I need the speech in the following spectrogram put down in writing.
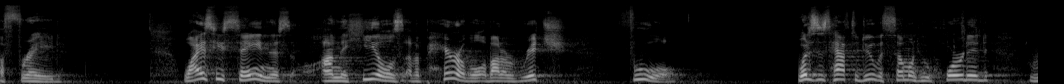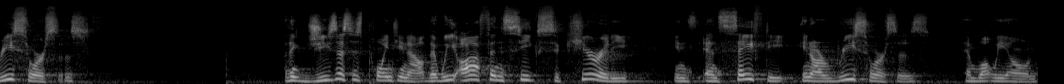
afraid. Why is he saying this on the heels of a parable about a rich fool? What does this have to do with someone who hoarded resources? I think Jesus is pointing out that we often seek security in, and safety in our resources and what we own.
